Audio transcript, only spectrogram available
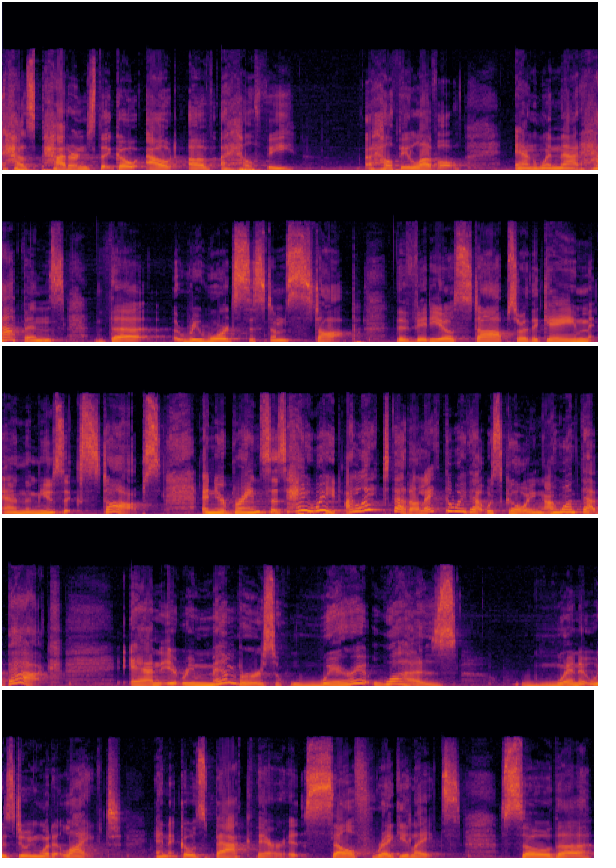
has patterns that go out of a healthy a healthy level. And when that happens, the reward systems stop. The video stops or the game and the music stops. And your brain says, hey, wait, I liked that. I liked the way that was going. I want that back and it remembers where it was when it was doing what it liked and it goes back there it self-regulates so the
